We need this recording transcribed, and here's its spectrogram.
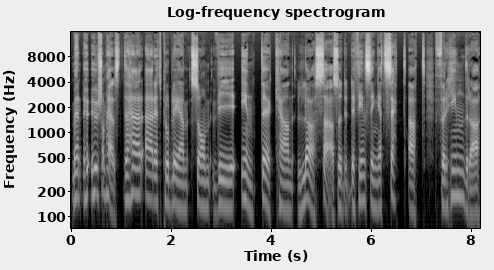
Men hur som helst, det här är ett problem som vi inte kan lösa. Alltså det, det finns inget sätt att förhindra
